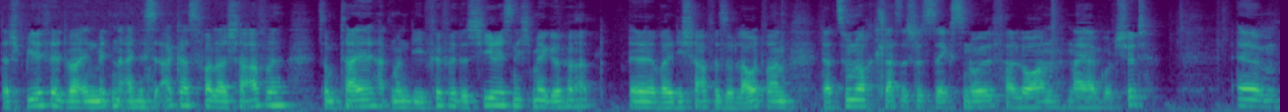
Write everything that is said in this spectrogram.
Das Spielfeld war inmitten eines Ackers voller Schafe. Zum Teil hat man die Pfiffe des Schiris nicht mehr gehört, äh, weil die Schafe so laut waren. Dazu noch klassisches 6-0 verloren. Naja, gut, shit. Ähm,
